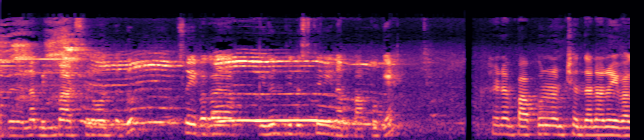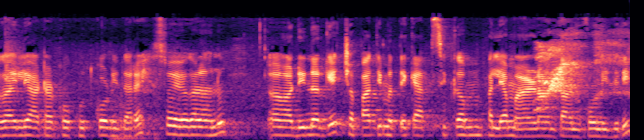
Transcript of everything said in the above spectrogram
ಅದನ್ನೆಲ್ಲ ಮಿಲ್ ಮಾಡ್ತಿರೋವಂಥದ್ದು ಸೊ ಇವಾಗ ಇದನ್ನು ತಿನ್ನಿಸ್ತೀನಿ ನಮ್ಮ ಪಾಪುಗೆ. ನಮ್ಮ ಪಾಪು, ನಮ್ಮ ಚಂದನೂ ಇವಾಗ ಇಲ್ಲಿ ಆಟ ಆಡ್ಕೊಂಡು ಕೂತ್ಕೊಂಡಿದ್ದಾರೆ. ಸೊ ಇವಾಗ ನಾನು ಡಿನ್ನರ್ಗೆ ಚಪಾತಿ ಮತ್ತು ಕ್ಯಾಪ್ಸಿಕಮ್ ಪಲ್ಯ ಮಾಡೋಣ ಅಂತ ಅಂದ್ಕೊಂಡಿದ್ದೀನಿ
